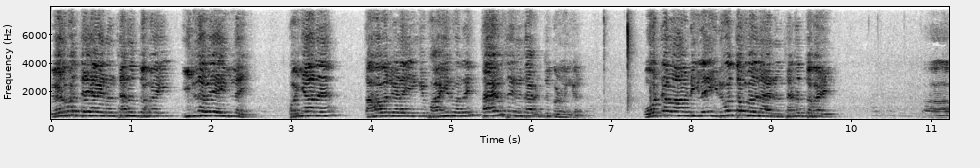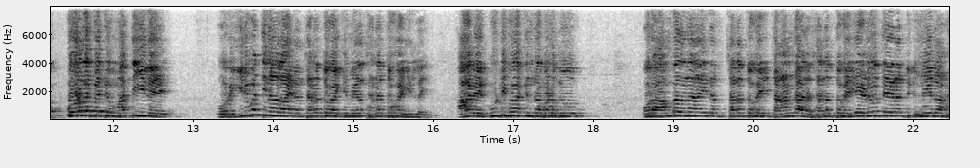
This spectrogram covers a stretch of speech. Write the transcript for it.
எழுபத்தையாயிரம் சனத்தொகை இல்லவே இல்லை. பொய்யான தகவல்களை இங்கு பகிர்வதை தயவு செய்து தவிர்த்துக் கொள்ளுங்கள். ஓட்டமாவடியிலே இருபத்தொன்பதாயிரம் சனத்தொகை பொருளைப்பற்று மத்தியிலே ஒரு இருபத்தி நாலாயிரம் தனத்தொகைக்கு மேல் தனத்தொகை இல்லை. ஆகவே கூட்டி பார்க்கின்ற பொழுது ஒரு ஐம்பதனாயிரம் சனத்தொகை தாண்டாத சனத்தொகையை எழுபத்தாயிரத்துக்கு மேலாக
